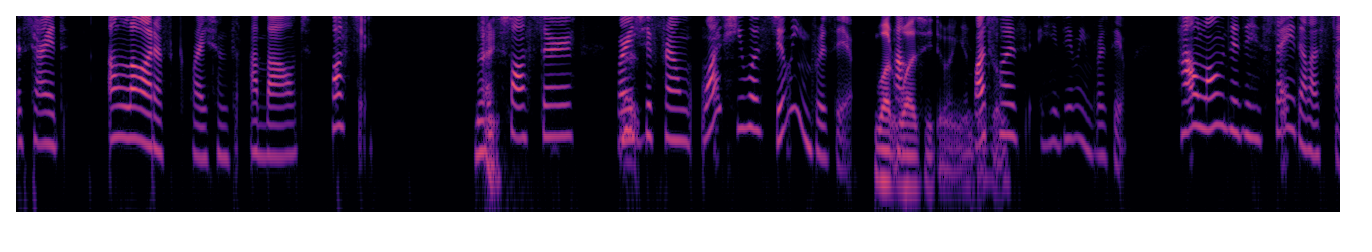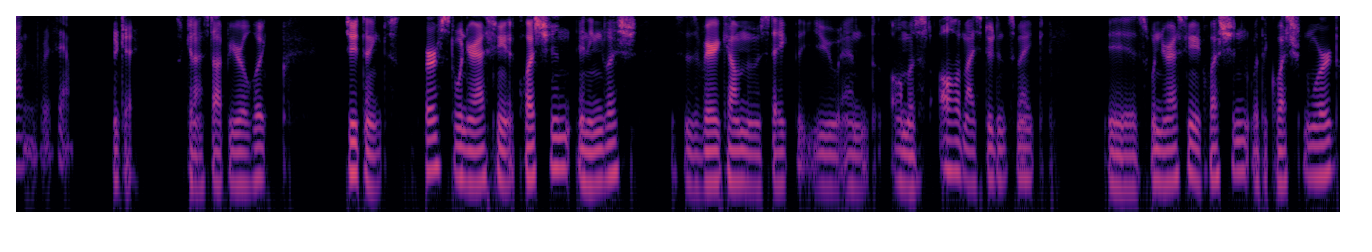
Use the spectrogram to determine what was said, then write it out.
it started a lot of questions about Foster. Who's Nice. Foster? Where Uh, she from? What he was doing in Brazil? what How, was he doing in Brazil? what was he doing in Brazil? How long did he stay the last time in Brazil? Okay. So can I stop you real quick? Two things. First, when you're asking a question in English, this is a very common mistake that you and almost all of my students make is when you're asking a question with a question word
